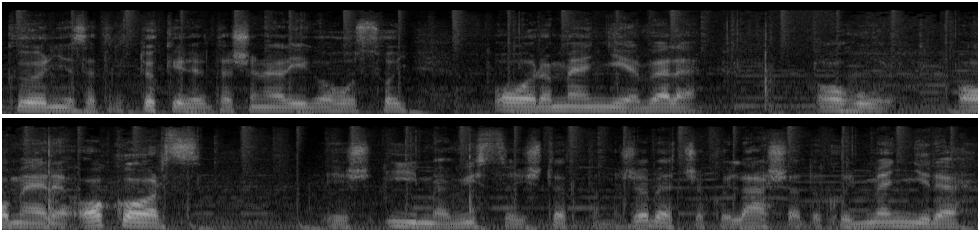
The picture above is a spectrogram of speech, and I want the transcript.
környezetre tökéletesen elég ahhoz, hogy arra menjél vele, ahol, amerre akarsz, és íme vissza is tettem a zsebet, csak hogy lássátok, hogy mennyire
